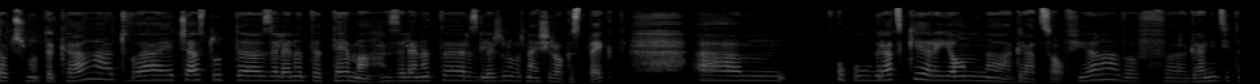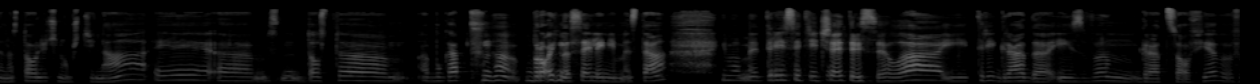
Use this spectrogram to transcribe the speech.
Точно така. Това е част от зелената тема. Зелената разглеждана в най-широк аспект. Околоградския район на град София, в границите на столична община, е доста богат на брой населени места. Имаме 34 села и 3 града извън град София, в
